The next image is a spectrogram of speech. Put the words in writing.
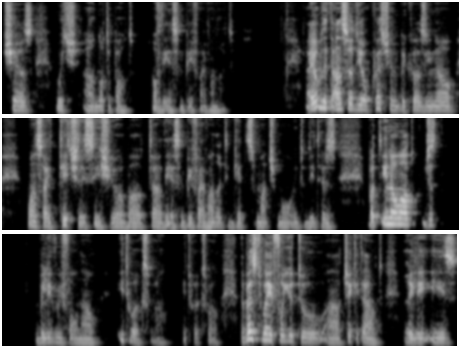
shares which are not a part of the S&P 500. I hope that answered your question because, you know, once I teach this issue about uh, the S&P 500, it gets much more into details. But you know what? Just believe me for now, it works well. It works well. The best way for you to uh, check it out really is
